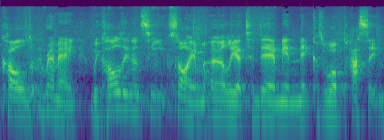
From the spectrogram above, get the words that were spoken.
called Remy. We called in and see, saw him earlier today, me and Nick, because we were passing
